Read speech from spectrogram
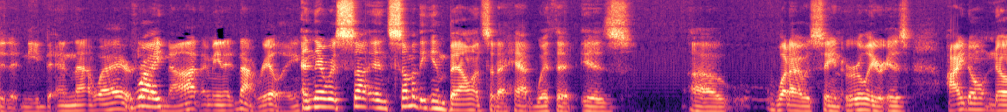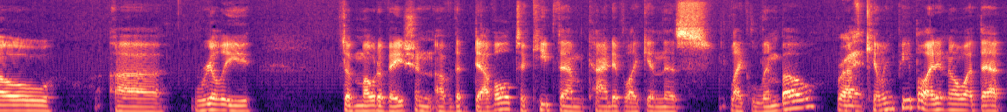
did it need to end that way or did Right. it not? I mean, it not really. and there was some and some of the imbalance that i had with it is uh, what i was saying earlier is i don't know uh, really the motivation of the devil to keep them kind of like in this like limbo Right. of killing people i didn't know what that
